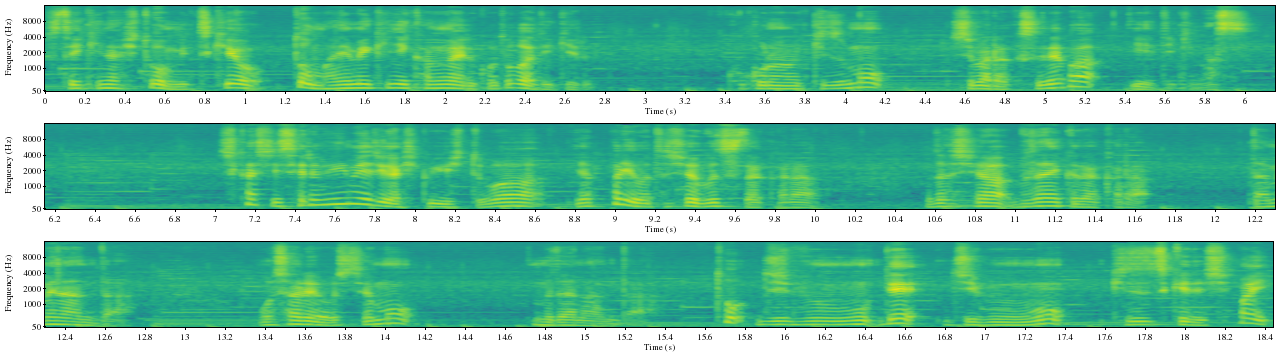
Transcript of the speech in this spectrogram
素敵な人を見つけようと前向きに考えることができる。心の傷もしばらくすれば癒えてきます。しかしセルフイメージが低い人はやっぱり私はブツだから私はブサイクだからダメなんだ。おしゃれをしても無駄なんだ。と自分で自分を傷つけてしまい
